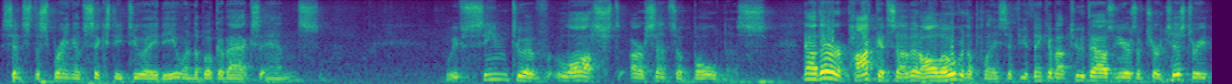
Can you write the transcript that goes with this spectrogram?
since the spring of 62 AD when the book of Acts ends. We've seemed to have lost our sense of boldness. Now, there are pockets of it all over the place. If you think about 2,000 years of church history,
